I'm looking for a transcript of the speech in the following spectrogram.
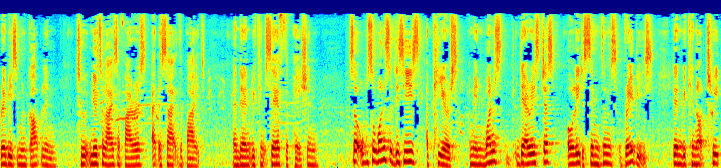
rabies immune globulin to neutralize the virus at the site of the bite. And then we can save the patient. So, so once the disease appears, I mean, once there is just only the symptoms of rabies, then we cannot treat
